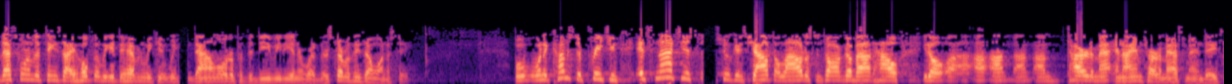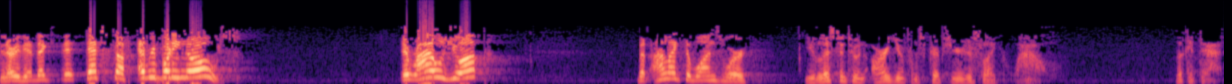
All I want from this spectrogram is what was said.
that's one of the things I hope that we get to heaven, we can, we can download or put the DVD in or whatever. There's several things I want to see. But when it comes to preaching, it's not just those who can shout the loudest and talk about how, you know, I, am I'm tired of, ma- and I am tired of mask mandates and everything. That, that stuff everybody knows. It riles you up. But I like the ones where you listen to an argument from Scripture and you're just like, wow, look at that.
